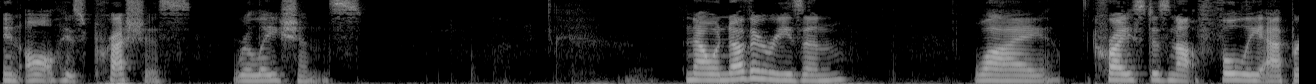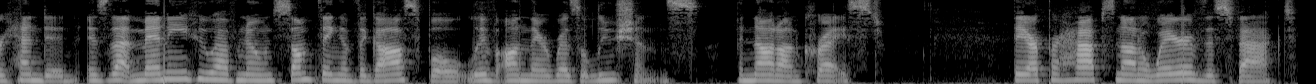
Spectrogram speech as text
in all his precious relations. Now, another reason why Christ is not fully apprehended is that many who have known something of the gospel live on their resolutions and not on Christ. They are perhaps not aware of this fact,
